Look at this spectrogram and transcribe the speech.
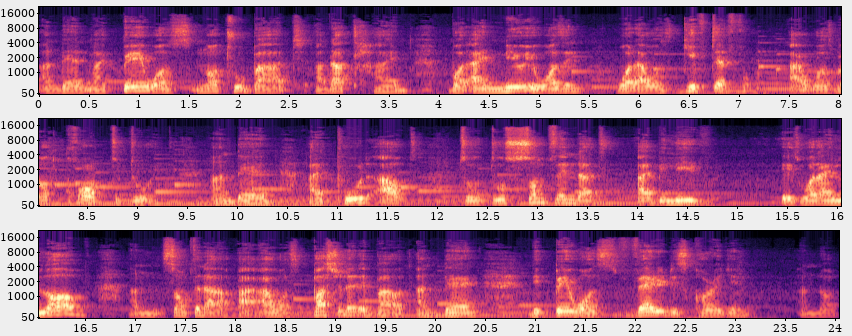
and then my pay was not too bad at that time, but I knew it wasn't what I was gifted for. I was not called to do it. And then I pulled out to do something that I believe is what I love and something I, I, I was passionate about and then the pay was very discouraging and not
